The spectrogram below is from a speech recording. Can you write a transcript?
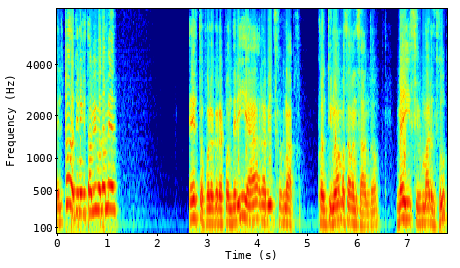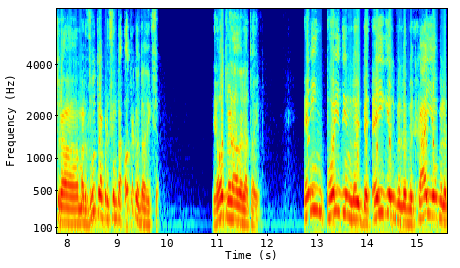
el, toro tiene que estar vivo también. Esto fue lo que respondería Rabbi Knap. Continuamos avanzando. Meis y Marzutra. Marzutra presenta otra contradicción. De otro lado en la toira. Ein loy be'egel velo velo velo velo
